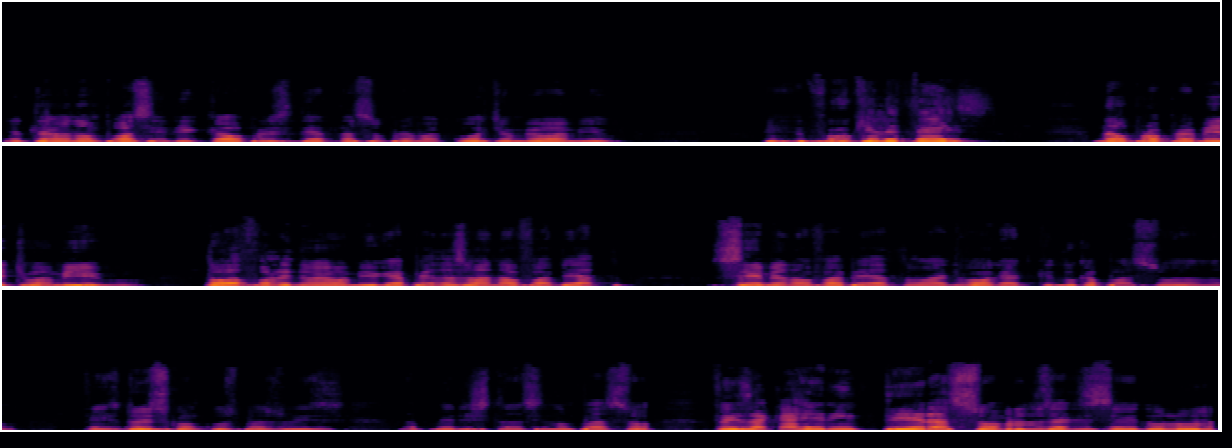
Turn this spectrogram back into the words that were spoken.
Então eu não posso indicar o presidente da Suprema Corte o meu amigo. Foi o que ele fez. Não propriamente o amigo, Toffoli não é um amigo, é apenas um analfabeto, semi-analfabeto, um advogado que nunca passou, fez dois concursos para juízes na primeira instância e não passou, fez a carreira inteira à sombra do Zé Disseu e do Lula,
